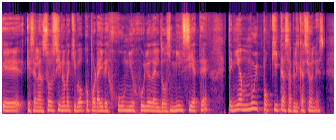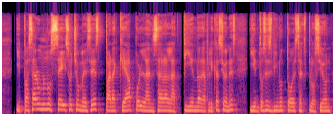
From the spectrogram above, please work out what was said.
que se lanzó, si no me equivoco, por ahí de junio, julio del 2007, tenía muy poquitas aplicaciones y pasaron unos 6, 8 meses para que Apple lanzara la tienda de aplicaciones y entonces vino toda esta explosión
